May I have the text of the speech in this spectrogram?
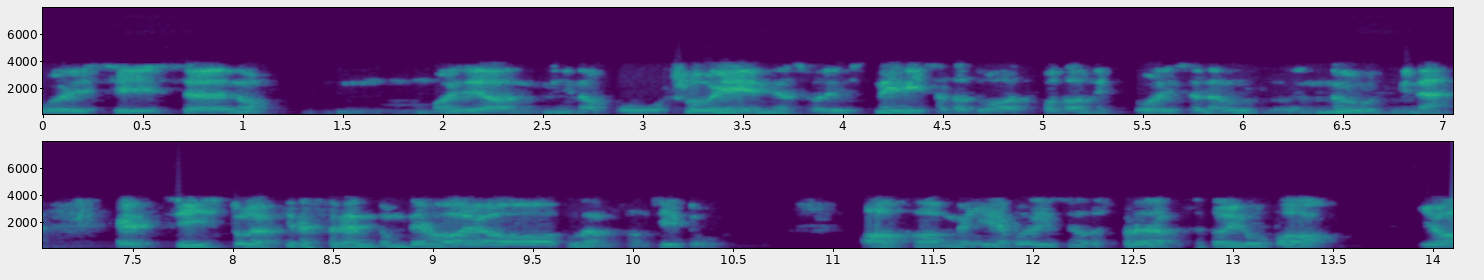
või siis äh, noh, ma ei tea, nii nagu Sloveenias oli vist nelisada tuhat kodanikku oli see nõud, nõudmine, et siis tulebki referendum teha ja tulemus on siduv. aga meie põhiseadus praegu seda ei luba ja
